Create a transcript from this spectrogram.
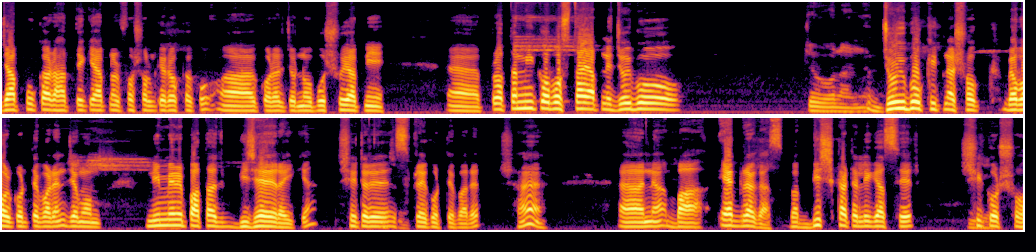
জাপ পোকার হাত থেকে আপনার ফসলকে রক্ষা করার জন্য অবশ্যই আপনি প্রাথমিক অবস্থায় আপনি জৈব জৈব কীটনাশক ব্যবহার করতে পারেন যেমন নিমের পাতা ভিজায় রাইকে সেটারে জি। স্প্রে করতে পারেন হ্যাঁ? বা এগরা গাছ বা বিষ কাটালি গাছের শিকড় সহ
